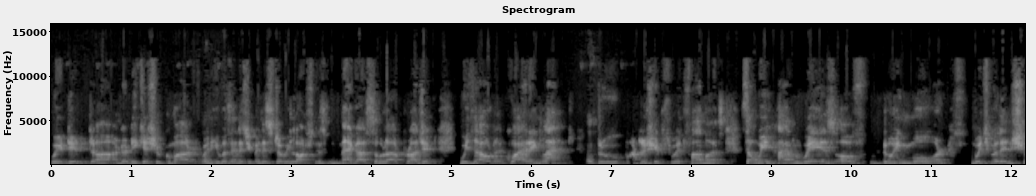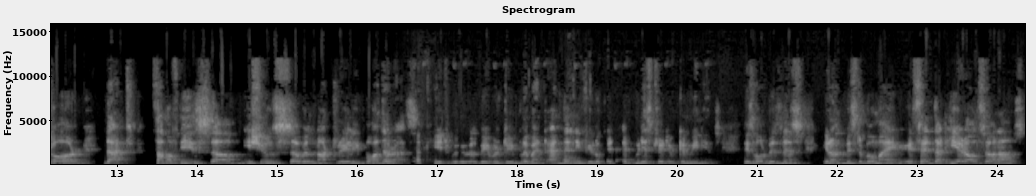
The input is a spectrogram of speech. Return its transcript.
We did uh, under DK Shivakumar, when he was energy minister, we launched this mega solar project without acquiring land through partnerships with farmers. So we have ways of doing more, which will ensure that some of these uh, issues uh, will not really bother us. Okay. It, we will be able to implement. And then if you look at administrative convenience, this whole business, you know, Mr. Bommai said that he had also announced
